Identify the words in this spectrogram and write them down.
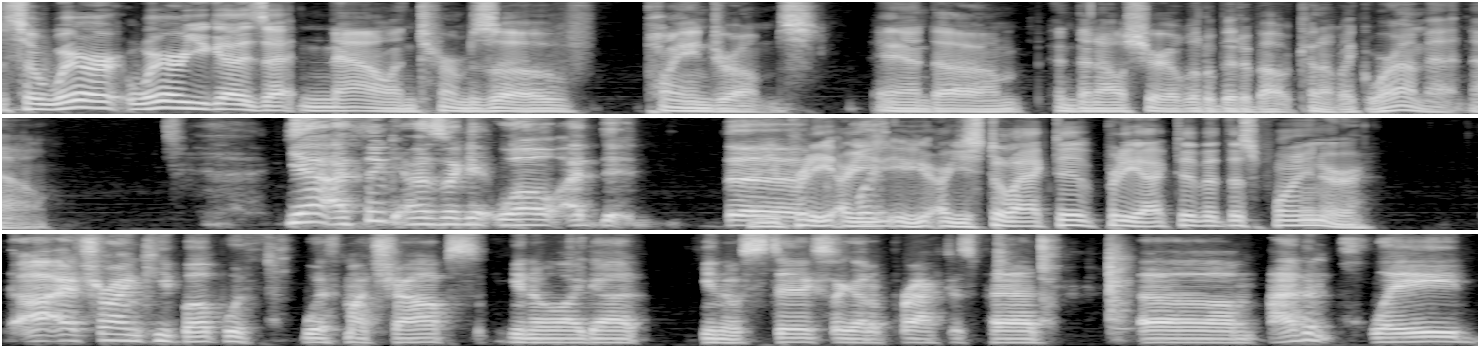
So where where are you guys at now in terms of playing drums? And um and then I'll share a little bit about kind of like where I'm at now. Yeah, I think as I get well, I the, Are the you pretty are you are you still active, pretty active at this point or I I try and keep up with with my chops. You know, I got you know sticks. I got a practice pad. Um, I haven't played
